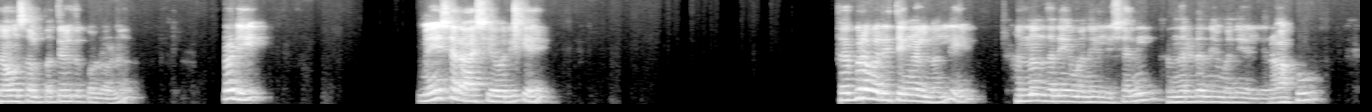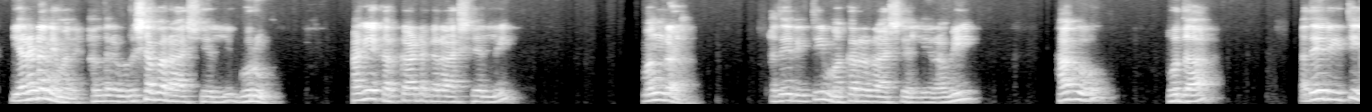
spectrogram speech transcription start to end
ನಾವು ಸ್ವಲ್ಪ ತಿಳಿದುಕೊಳ್ಳೋಣ. ನೋಡಿ, ಮೇಷರಾಶಿಯವರಿಗೆ ಫೆಬ್ರವರಿ ತಿಂಗಳಿನಲ್ಲಿ ಹನ್ನೊಂದನೇ ಮನೆಯಲ್ಲಿ ಶನಿ, ಹನ್ನೆರಡನೇ ಮನೆಯಲ್ಲಿ ರಾಹು, ಎರಡನೇ ಮನೆ, ಅಂದರೆ ವೃಷಭ ರಾಶಿಯಲ್ಲಿ ಗುರು, ಹಾಗೆ ಕರ್ಕಾಟಕ ರಾಶಿಯಲ್ಲಿ ಮಂಗಳ, ಅದೇ ರೀತಿ ಮಕರ ರಾಶಿಯಲ್ಲಿ ರವಿ ಹಾಗೂ ಬುಧ, ಅದೇ ರೀತಿ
